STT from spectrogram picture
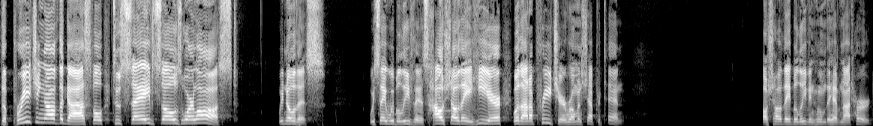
the preaching of the gospel to save souls who are lost. We know this. We say we believe this. How shall they hear without a preacher? Romans chapter 10. How shall they believe in whom they have not heard?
